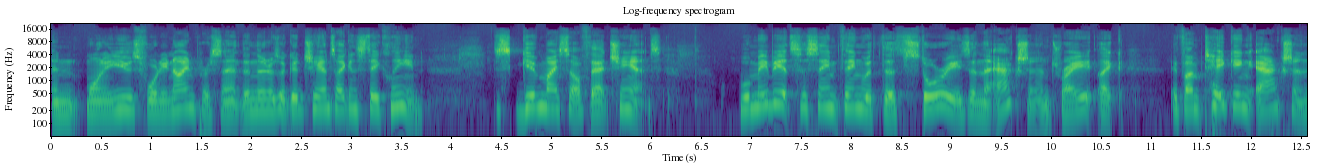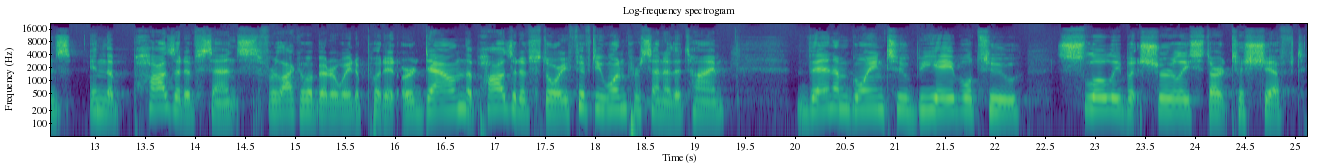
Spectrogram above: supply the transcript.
and want to use 49%, then there's a good chance I can stay clean. Just give myself that chance well, maybe it's the same thing with the stories and the actions, right? Like, if I'm taking actions in the positive sense, for lack of a better way to put it, or down the positive story 51% of the time, then I'm going to be able to slowly but surely start to shift.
